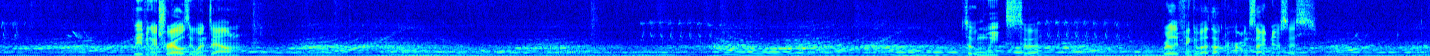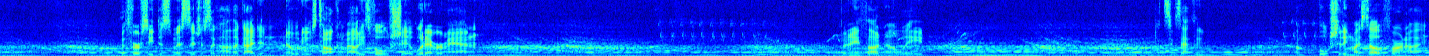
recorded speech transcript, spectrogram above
Leaving a trail as he went down. It took him weeks to really think about Dr. Herman's diagnosis. At first, he dismissed it, just like, oh, that guy didn't know what he was talking about. He's full of shit. Whatever, man. But then he thought, no, wait. That's exactly. I'm bullshitting myself, aren't I?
